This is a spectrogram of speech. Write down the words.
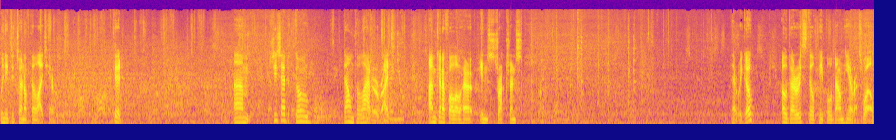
We need to turn off the light here. stepping off tomorrow. Good. Um, she said go down the ladder, right? I'm gonna follow her instructions. There we go. Oh, there is still people down here as well.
